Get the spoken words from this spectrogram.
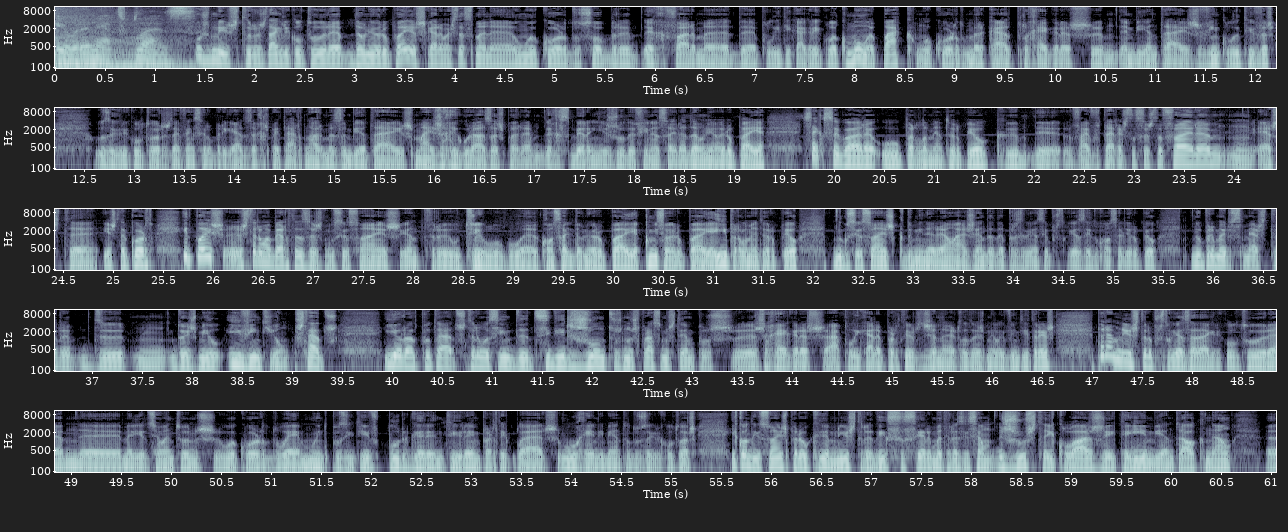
Euronet Plus. Os ministros da Agricultura da União Europeia chegaram esta semana a um acordo sobre a reforma da política agrícola comum, a PAC, um acordo marcado por regras eh, ambientais vinculativas. Os agricultores devem ser obrigados a respeitar normas ambientais mais rigorosas para receberem ajuda financeira da União Europeia. Segue-se agora o Parlamento Europeu, que eh, vai votar esta sexta-feira hum, este acordo e depois estarão abertas as negociações entre o trílogo, a Conselho da União Europeia Europeia, Comissão Europeia e Parlamento Europeu, negociações que dominarão a agenda da presidência portuguesa e do Conselho Europeu no primeiro semestre de 2021. Hum, Estados e eurodeputados terão assim de decidir juntos nos próximos tempos as regras a aplicar a partir de janeiro de 2023. Para a ministra portuguesa da Agricultura, hum, Maria do Céu Antunes, o acordo é muito positivo por garantir em particular o rendimento dos agricultores e condições para o que a ministra disse ser uma transição justa, ecológica e ambiental que não uh,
